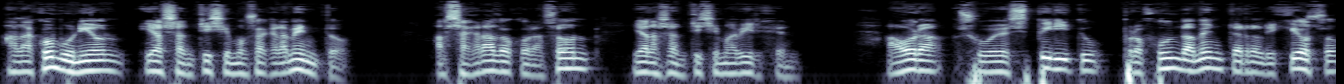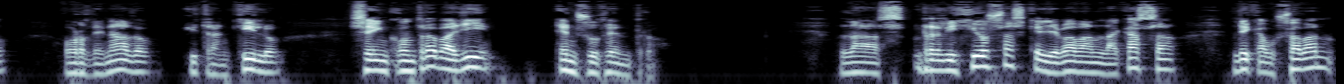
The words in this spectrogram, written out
a la comunión y al Santísimo Sacramento, al Sagrado Corazón y a la Santísima Virgen. Ahora su espíritu profundamente religioso, ordenado y tranquilo, se encontraba allí en su centro. Las religiosas que llevaban la casa le causaban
